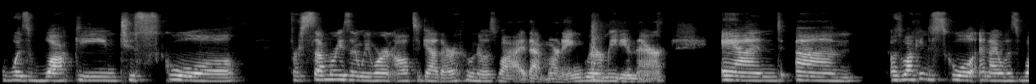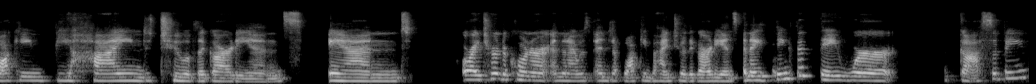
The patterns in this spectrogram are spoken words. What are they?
was walking to school. For some reason, we weren't all together. Who knows why that morning? We were meeting there. And um, I was walking to school and I was walking behind two of the guardians. And or I turned a corner and then I was ended up walking behind two of the guardians. And I think that they were gossiping,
